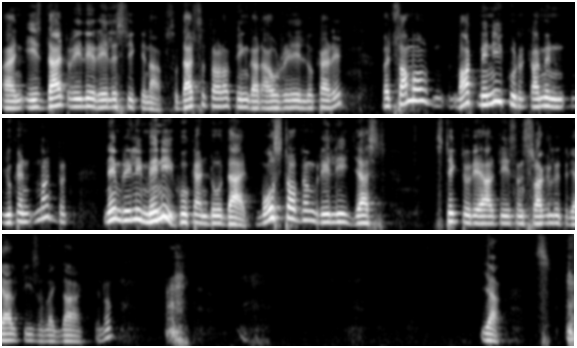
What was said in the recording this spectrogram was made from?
And is that really realistic enough? So that's the sort of thing that I would really look at it. But somehow, not many could, I mean, you can not name really many who can do that. Most of them really just stick to realities and struggle with realities and like that, you know. Yeah.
